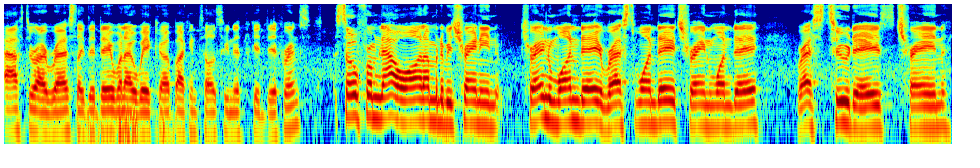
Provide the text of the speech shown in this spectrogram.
after I rest. Like the day when I wake up, I can tell a significant difference. So from now on, I'm gonna be training, train one day, rest one day, train one day, rest two days, train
